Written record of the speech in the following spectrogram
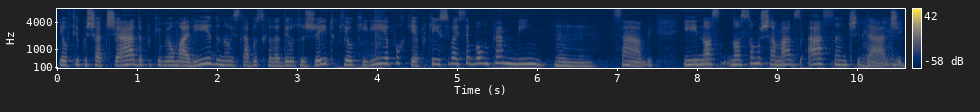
eu fico chateada porque o meu marido não está buscando a Deus do jeito que eu queria. Por quê? Porque isso vai ser bom para mim. Hum sabe? E nós, nós somos chamados à santidade.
